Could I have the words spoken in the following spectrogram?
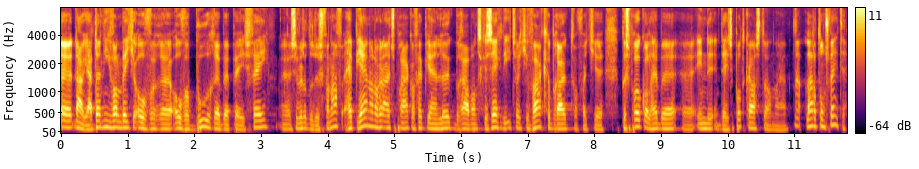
Eh, nou ja, dat in ieder geval een beetje over, eh, over boeren bij PSV. Eh, ze willen er dus vanaf. Heb jij nou nog een uitspraak of heb jij een leuk Brabants gezegde, iets wat je vaak gebruikt of wat je besproken wil hebben in, de, deze podcast? Dan nou, laat het ons weten.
